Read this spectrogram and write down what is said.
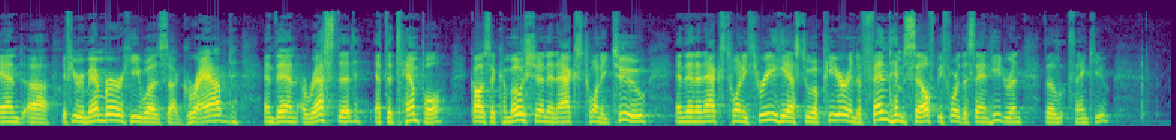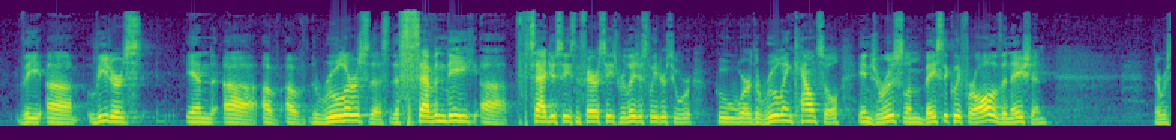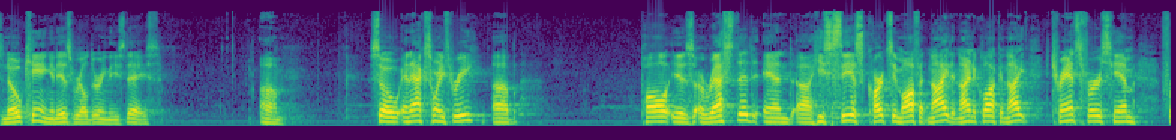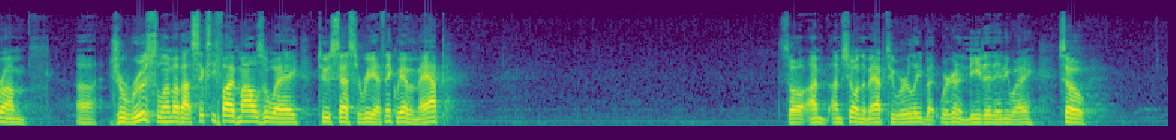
And uh, if you remember, he was uh, grabbed and then arrested at the temple, caused a commotion in Acts 22. And then in Acts 23, he has to appear and defend himself before the Sanhedrin. The, thank you. The uh, leaders in, uh, of, of the rulers, the, the 70 uh, Sadducees and Pharisees, religious leaders who were, who were the ruling council in Jerusalem, basically for all of the nation. There was no king in Israel during these days. Um, so in Acts 23, uh, Paul is arrested, and uh, Lysias carts him off at night, at 9 o'clock at night, transfers him from uh, Jerusalem, about 65 miles away, to Caesarea. I think we have a map. So I'm, I'm showing the map too early, but we're going to need it anyway. So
